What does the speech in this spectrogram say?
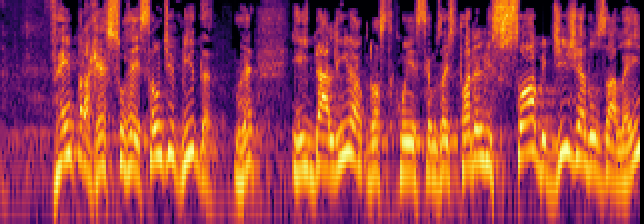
Vem para a ressurreição de vida. Não é? E dali, nós conhecemos a história, ele sobe de Jerusalém,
